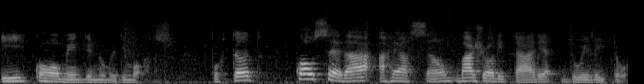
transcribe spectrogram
e com o aumento do número de mortos. Portanto, qual será a reação majoritária do eleitor?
